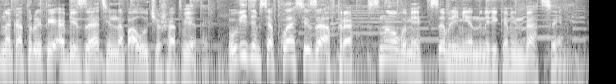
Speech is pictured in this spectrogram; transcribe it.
на которые ты обязательно получишь ответы. Увидимся в классе завтра с новыми современными рекомендациями.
